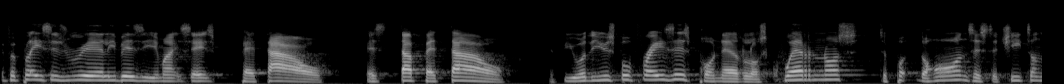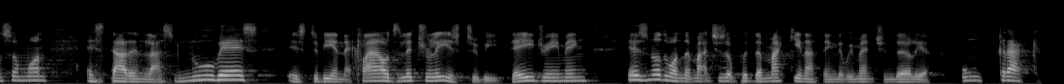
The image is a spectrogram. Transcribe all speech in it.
If a place is really busy, you might say it's petao, está petao, a few other useful phrases, poner los cuernos, to put the horns is to cheat on someone. Estar en las nubes is to be in the clouds, literally, is to be daydreaming. Here's another one that matches up with the máquina thing that we mentioned earlier. Un crack.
